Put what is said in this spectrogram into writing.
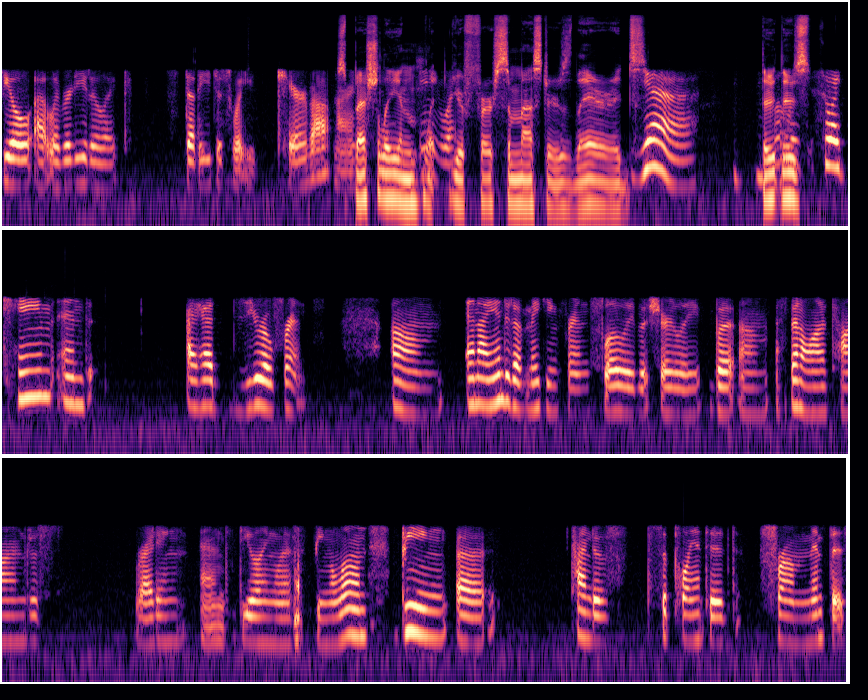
feel at liberty to like study just what you care about. Especially in like, your first semesters there. It's yeah. There- there's- so I came and I had zero friends. Um and I ended up making friends slowly but surely, but um I spent a lot of time just writing and dealing with being alone, being uh kind of supplanted from Memphis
